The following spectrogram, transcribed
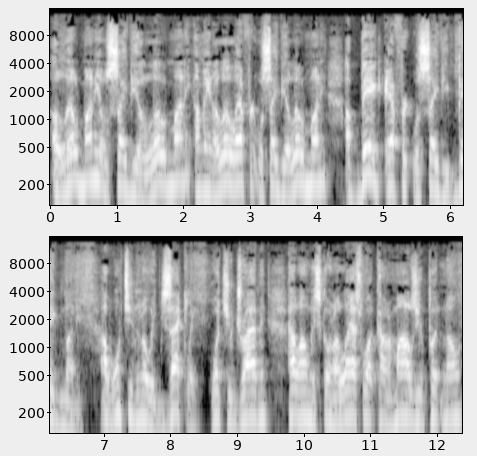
A little money will save you a little money. I mean, a little effort will save you a little money. A big effort will save you big money. I want you to know exactly what you're driving, how long it's going to last, what kind of miles you're putting on,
